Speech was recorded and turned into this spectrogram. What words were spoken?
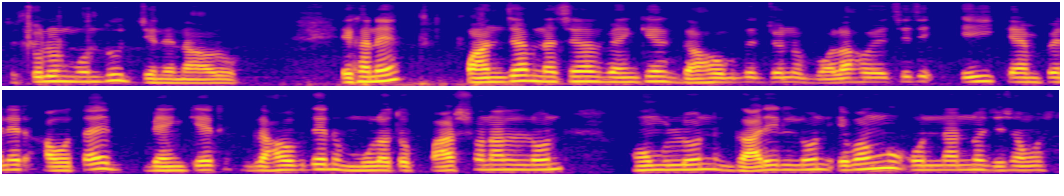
তো চলুন বন্ধু, জেনে হোক এখানে পাঞ্জাব ন্যাশনাল ব্যাংকের গ্রাহকদের জন্য বলা হয়েছে যে, এই ক্যাম্পেনের আওতায় ব্যাংকের গ্রাহকদের মূলত পার্সোনাল লোন, হোম লোন, গাড়ির লোন এবং অন্যান্য যে সমস্ত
